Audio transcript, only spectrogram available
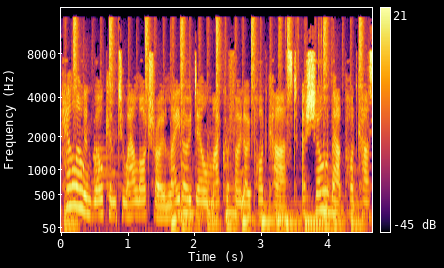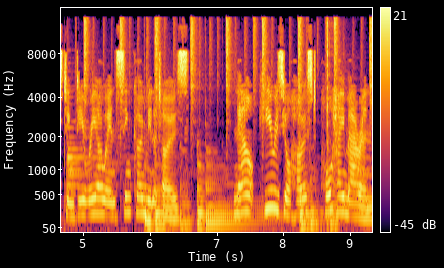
Hello and welcome to our otro lado del microfono podcast, a show about podcasting diario en cinco minutos. Now, here is your host, Jorge Marin.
